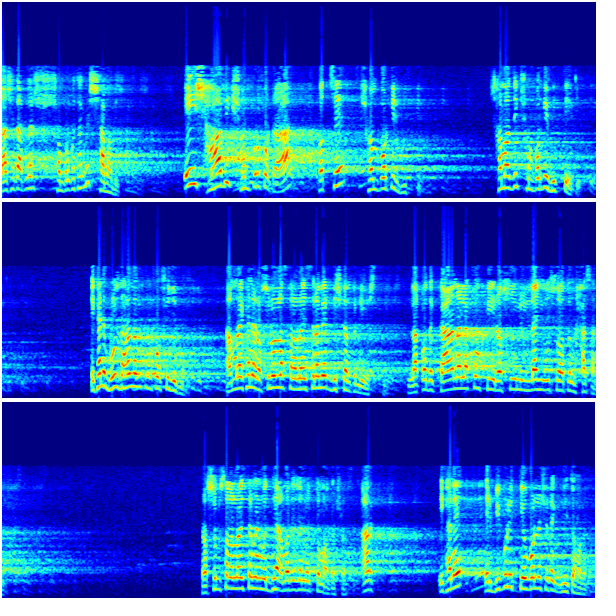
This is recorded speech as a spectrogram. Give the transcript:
তার সাথে আপনার সম্পর্ক থাকবে স্বাভাবিক। এই স্বাভাবিক সম্পর্কটা হচ্ছে সম্পর্কের ভিত্তি। সামাজিক সম্পর্কের ভিত্তি এটি। এখানে ভুল ধারণার কোনো সুযোগ নেই। আমরা এখানে রসুল্লাহ সাল্লাহ ইসলামের দৃষ্টান্ত নিয়ে এসেছি। লাকদ কান আলাকুম ফি রসুল্লাহ হাসান। রসুল সাল্লাহ ইসলামের মধ্যে আমাদের জন্য উত্তম আদর্শ আর এখানে এর বিপরীত কেউ বললে সেটা গৃহীত হবে না।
